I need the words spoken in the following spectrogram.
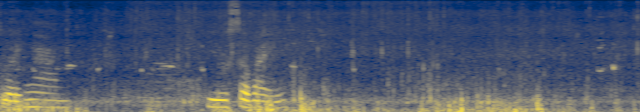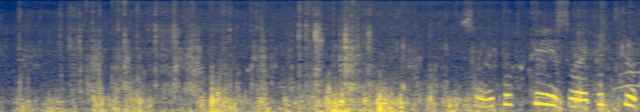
สวยงามวิวสวยสวยทุกที่สวยทุกจุด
